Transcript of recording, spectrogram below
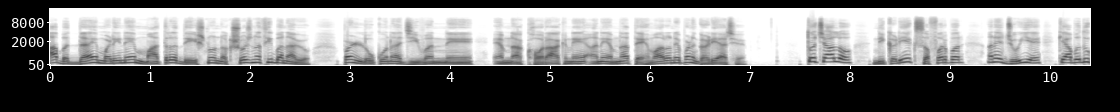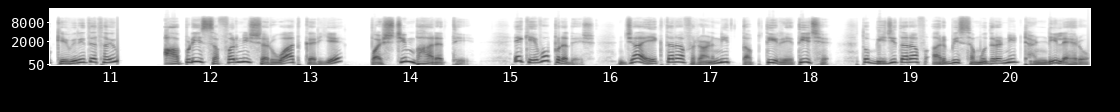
આ બધાએ મળીને માત્ર દેશનો નકશો જ નથી બનાવ્યો, પણ લોકોના જીવનને, એમના ખોરાકને અને એમના તહેવારોને પણ ઘડ્યા છે. તો ચાલો નીકળીએ એક સફર પર અને જોઈએ કે આ બધું કેવી રીતે થયું. આપણી સફરની શરૂઆત કરીએ પશ્ચિમ ભારતથી. એક એવો પ્રદેશ, જ્યાં એક તરફ રણની તપતી રેતી છે, તો બીજી તરફ અરબી સમુદ્રની ઠંડી લહેરો.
